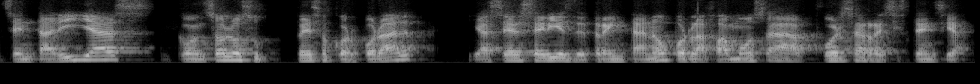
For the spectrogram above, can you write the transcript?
sentadillas con solo su peso corporal y hacer series de 30, ¿no? Por la famosa fuerza-resistencia.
